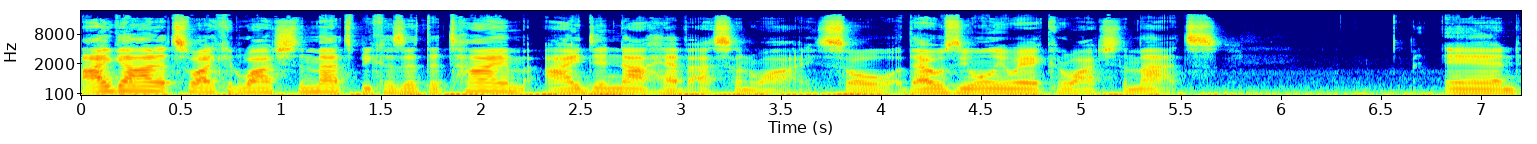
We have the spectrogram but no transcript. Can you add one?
I got it so I could watch the Mets because at the time I did not have SNY, so that was the only way I could watch the Mets, and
